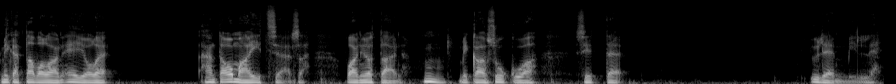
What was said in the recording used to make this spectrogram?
mikä tavallaan ei ole häntä omaa itseänsä, vaan jotain, Mm. mikä on sukua sitten ylemmille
